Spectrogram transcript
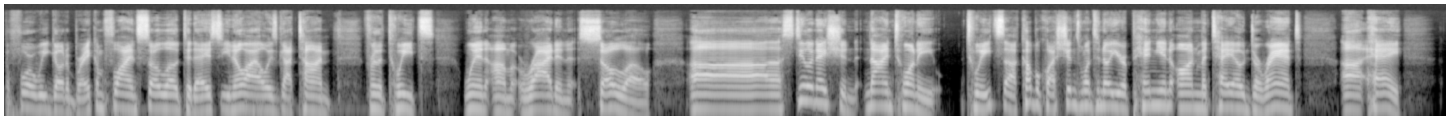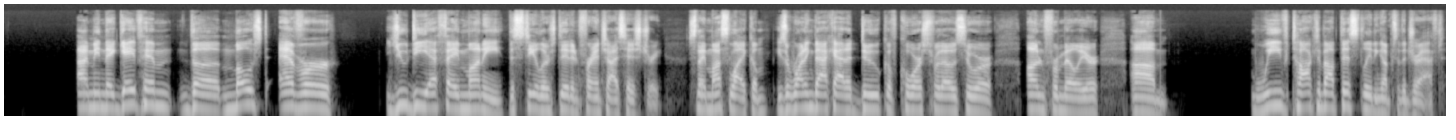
before we go to break. I'm flying solo today, so you know I always got time for the tweets when I'm riding solo. Uh, Steeler Nation 920 tweets a couple questions. Want to know your opinion on Mataeo Durant. Uh, hey, I mean, they gave him the most ever UDFA money the Steelers did in franchise history. So they must like him. He's a running back out of Duke, of course, for those who are unfamiliar. Um, we've talked about this leading up to the draft.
